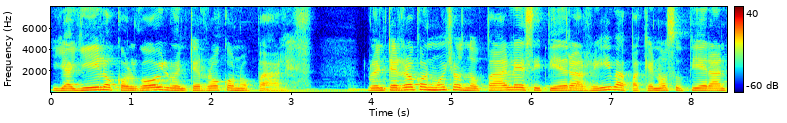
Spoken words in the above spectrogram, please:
y allí lo colgó y lo enterró con nopales. Lo enterró con muchos nopales y piedra arriba para que no supieran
